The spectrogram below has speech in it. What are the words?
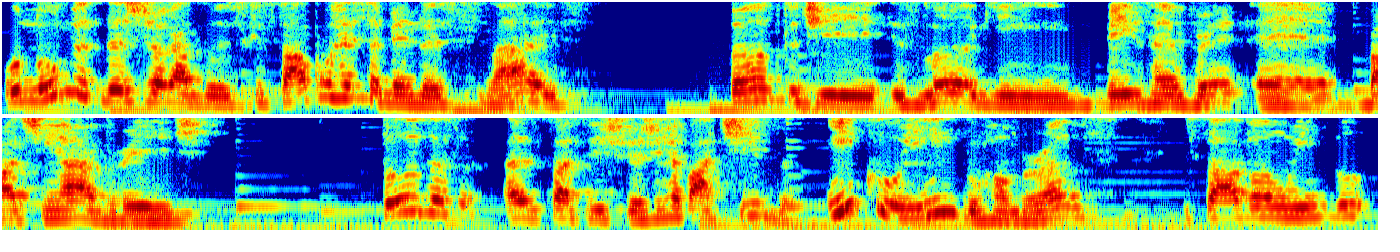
o número desses jogadores que estavam recebendo esses sinais, tanto de slugging, base average, é, batting average, todas as, as, estatísticas de rebatida, incluindo home runs, estavam indo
